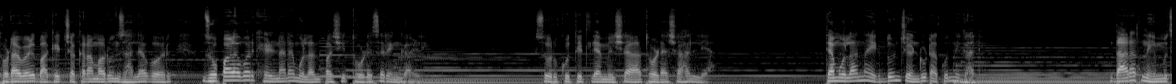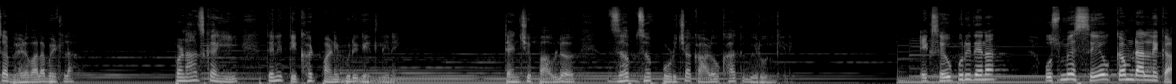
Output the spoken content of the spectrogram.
थोडा वेळ बागेत चक्रा मारून झाल्यावर झोपाळावर खेळणाऱ्या मुलांपाशी थोडेसे रेंगाळले. सुरकुतीतल्या मिशा थोड्याशा हल्ल्या. त्या मुलांना एक दोन चेंडू टाकून निघाले. दारात नेहमीचा भेळवाला भेटला. पण आज काही त्यांनी तिखट पाणीपुरी घेतली नाही. त्यांची पावलं झपझप पुढच्या काळोखात विरून गेली. एक सेवपुरी देना उसमें सेव कम डालने का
